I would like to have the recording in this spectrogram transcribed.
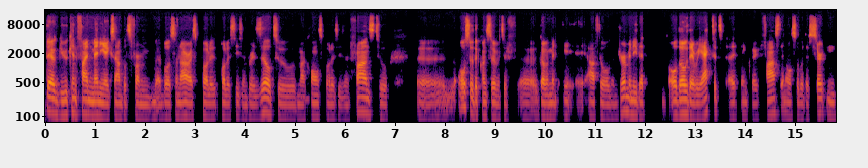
there you can find many examples from uh, Bolsonaro's poli- policies in Brazil to Macron's policies in France to also the conservative uh, government after all in Germany that although they reacted I think very fast and also with a certain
